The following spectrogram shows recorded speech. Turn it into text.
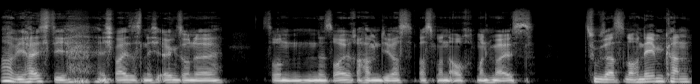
ah, wie heißt die? Ich weiß es nicht, irgend so eine, so eine Säure haben die, was, was man auch manchmal als Zusatz noch nehmen kann.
